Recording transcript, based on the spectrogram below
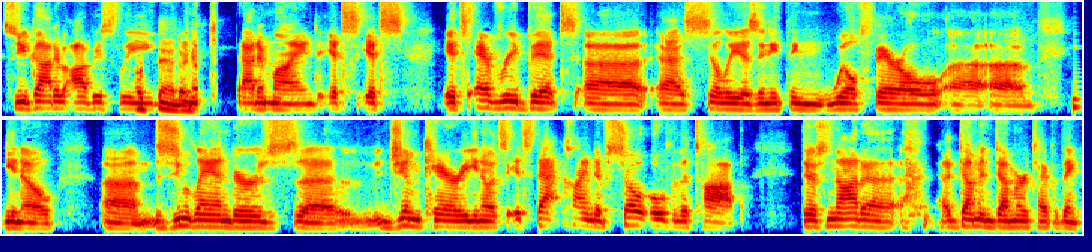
So you got to obviously you know, keep that in mind. It's, it's, it's every bit uh, as silly as anything Will Ferrell, uh, uh, you know, um, Zoolander's, uh, Jim Carrey. You know, it's it's that kind of so over the top there's not a, a dumb and dumber type of thing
